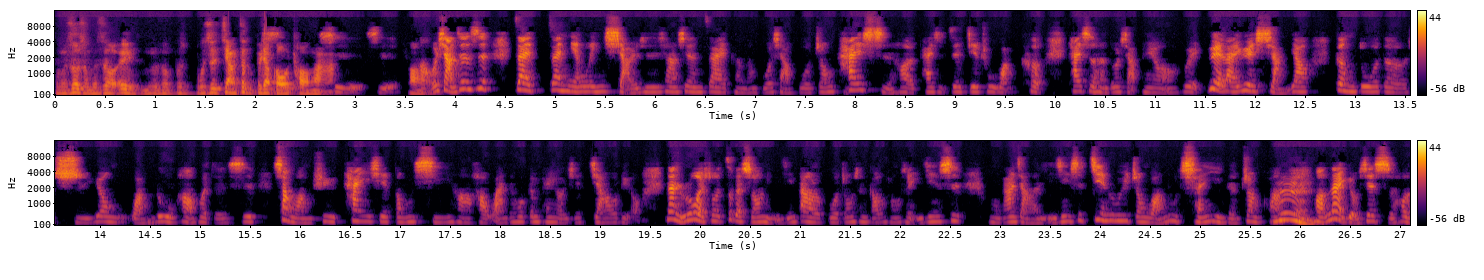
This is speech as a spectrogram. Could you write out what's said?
什么时候？什么时候？哎，什么时候？不不是这样，这个不叫沟通啊。是是啊，我想这是在在年龄小，尤其是像现在可能国小国中开始哈，开始在接触网课，开始很多小朋友会越来越想要更多的使用网络哈，或者是上网去看一些东西哈，好玩的或跟朋友一些交流。那如果说这个时候你已经到了国中生、高中生，已经是我们刚刚讲的，已经是进入一种网络成瘾的状况，嗯，好，那有些时候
